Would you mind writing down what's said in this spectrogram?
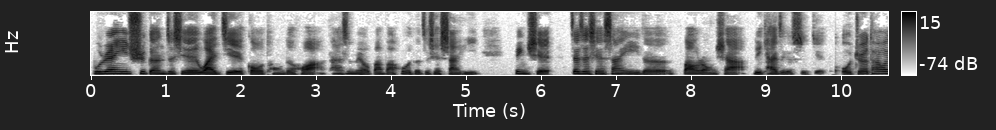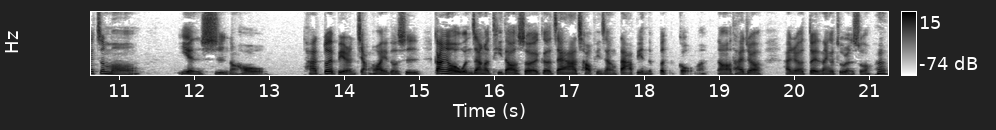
不愿意去跟这些外界沟通的话，他是没有办法获得这些善意，并且。在这些善意的包容下离开这个世界，我觉得他会这么厌世，然后他对别人讲话也都是。刚有文章有提到说有一个在他草坪上大便的笨狗嘛，然后他就他就对那个主人说：“哼，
